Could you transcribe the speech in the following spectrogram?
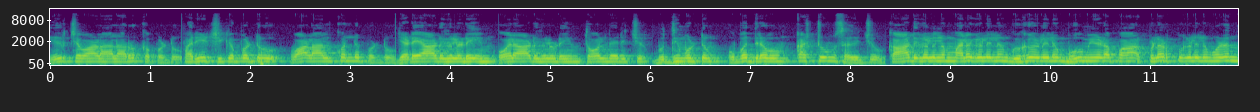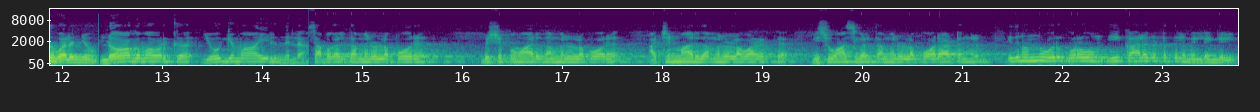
ഈർച്ചവാളാൽ അറുക്കപ്പെട്ടു. പരീക്ഷിക്കപ്പെട്ടു വാളാൽ കൊല്ലപ്പെട്ടു. ജടയാടുകളുടെയും കോലാടുകളുടെയും തോൽ ധരിച്ചു. ബുദ്ധിമുട്ടും ഉപദ്രവവും കഷ്ടവും സഹിച്ചു. കാടുകളിലും മലകളിലും ഗുഹകളിലും ഭൂമിയുടെ പിളർപ്പുകളിലും ഉഴന്നു വലഞ്ഞു. ലോകം അവർക്ക് യോഗ്യമായിരുന്നില്ല. ചിന്തിക്കുന്നില്ല സഭകൾ തമ്മിലുള്ള പോര് ബിഷപ്പുമാർ തമ്മിലുള്ള പോര് അച്ഛന്മാർ തമ്മിലുള്ള വഴക്ക് വിശ്വാസികൾ തമ്മിലുള്ള പോരാട്ടങ്ങൾ ഇതിനൊന്നും ഒരു കുറവും ഈ കാലഘട്ടത്തിലും ഇല്ലെങ്കിൽ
